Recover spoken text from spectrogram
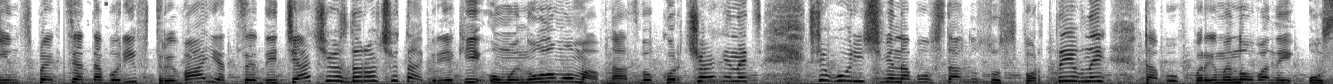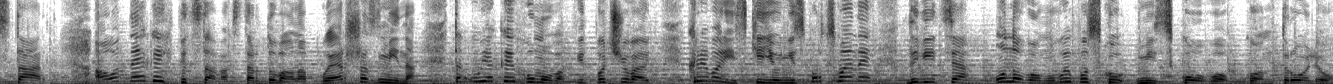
Інспекція таборів триває. Це дитячий оздоровчий табір, який у минулому мав назву Корчагінець. Цьогоріч він набув статусу спортивний та був перейменований у старт. А от на яких підставах стартувала перша зміна та у яких умовах відпочивають криворізькі юні спортсмени, дивіться у новому випуску міського контролю.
